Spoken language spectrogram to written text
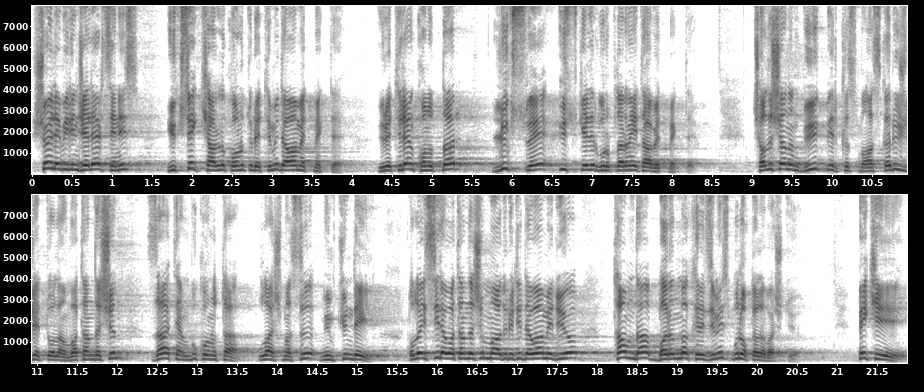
Şöyle bir incelerseniz yüksek karlı konut üretimi devam etmekte. Üretilen konutlar lüks ve üst gelir gruplarına hitap etmekte. Çalışanın büyük bir kısmı asgari ücretli olan vatandaşın zaten bu konuta ulaşması mümkün değil. Dolayısıyla vatandaşın mağduriyeti devam ediyor. Tam da barınma krizimiz bu noktada başlıyor. Peki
